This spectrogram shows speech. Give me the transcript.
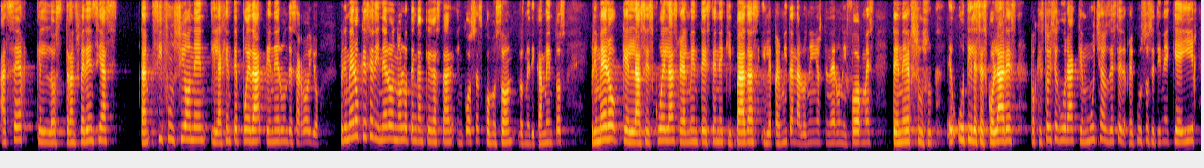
hacer que las transferencias sí funcionen y la gente pueda tener un desarrollo? Primero, que ese dinero no lo tengan que gastar en cosas como son los medicamentos. Primero, que las escuelas realmente estén equipadas y le permitan a los niños tener uniformes, tener sus eh, útiles escolares, porque estoy segura que muchos de este recursos se tienen que ir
